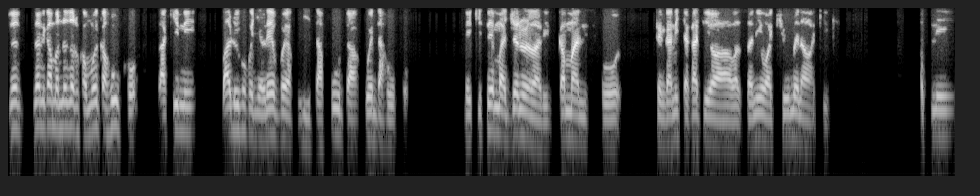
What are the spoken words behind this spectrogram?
sidhani kama tunaweza tukamweka huko lakini bado yuko kwenye level ya kujitafuta kwenda huko. Nikisema generally kama nisipotenganisha kati ya wasanii wa kiume na wa kike. Ni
